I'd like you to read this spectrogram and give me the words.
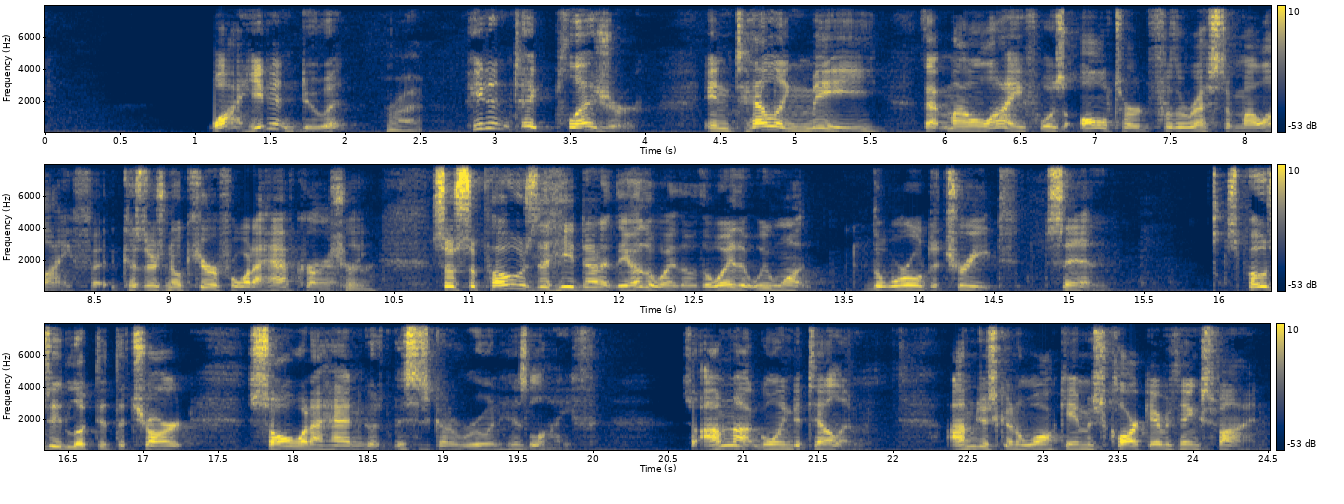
Why? He didn't do it. Right. He didn't take pleasure in telling me that my life was altered for the rest of my life because there's no cure for what I have currently. Sure. So suppose that he'd done it the other way, though, the way that we want the world to treat sin. Suppose he'd looked at the chart, saw what I had, and goes, This is going to ruin his life. So I'm not going to tell him. I'm just going to walk in, Mr. Clark, everything's fine.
